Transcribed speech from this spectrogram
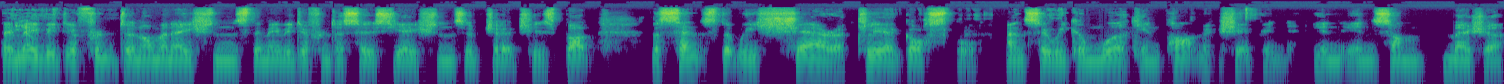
They may be different denominations, they may be different associations of churches, but the sense that we share a clear gospel and so we can work in partnership in, in, in some measure.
